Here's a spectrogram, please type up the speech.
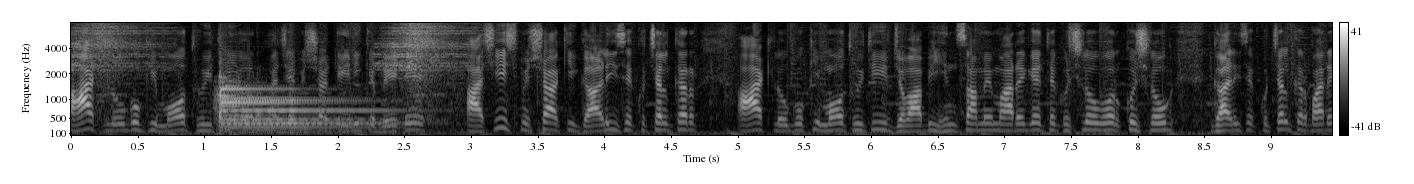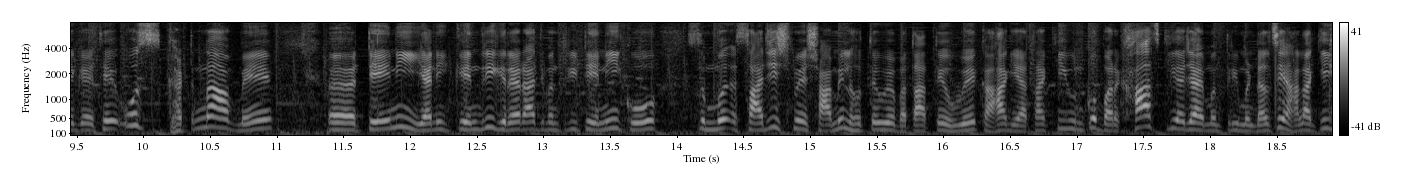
आठ लोगों की मौत हुई थी और अजय मिश्रा टेनी के बेटे आशीष मिश्रा की गाड़ी से कुचलकर आठ लोगों की मौत हुई थी जवाबी हिंसा में मारे गए थे कुछ लोग और कुछ लोग गाड़ी से कुचल कर मारे गए थे। उस घटना में टेनी यानी केंद्रीय गृह राज्य मंत्री टेनी को साजिश में शामिल होते हुए बताते हुए कहा गया था कि उनको बर्खास्त किया जाए मंत्रिमंडल से। हालाँकि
